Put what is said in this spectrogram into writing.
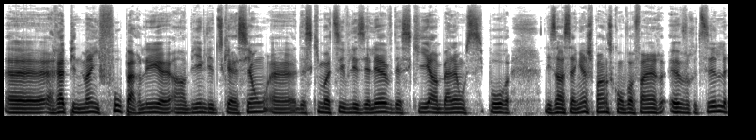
rapidement. Il faut parler en bien de l'éducation, de ce qui motive les élèves, de ce qui est emballant aussi pour les enseignants. Je pense qu'on va faire œuvre utile.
